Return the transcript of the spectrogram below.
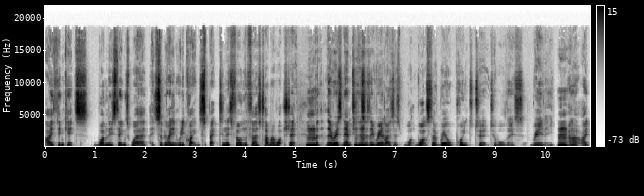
I think it's one of these things where it's something I didn't really quite expect in this film the first time I watched it. Mm. But there is an emptiness mm-hmm. as they realise this. What, what's the real point to, to all this, really? Mm. And I,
